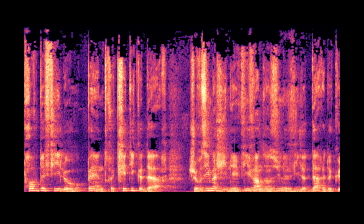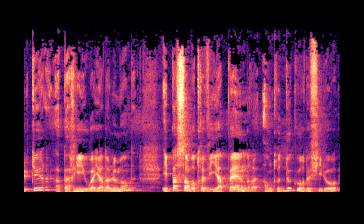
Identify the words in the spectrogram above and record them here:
Prof de philo, peintre, critique d'art, Je vous imaginais vivant dans une ville d'art et de culture, à Paris ou ailleurs dans le monde, et passant votre vie à peindre entre deux cours de philo,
